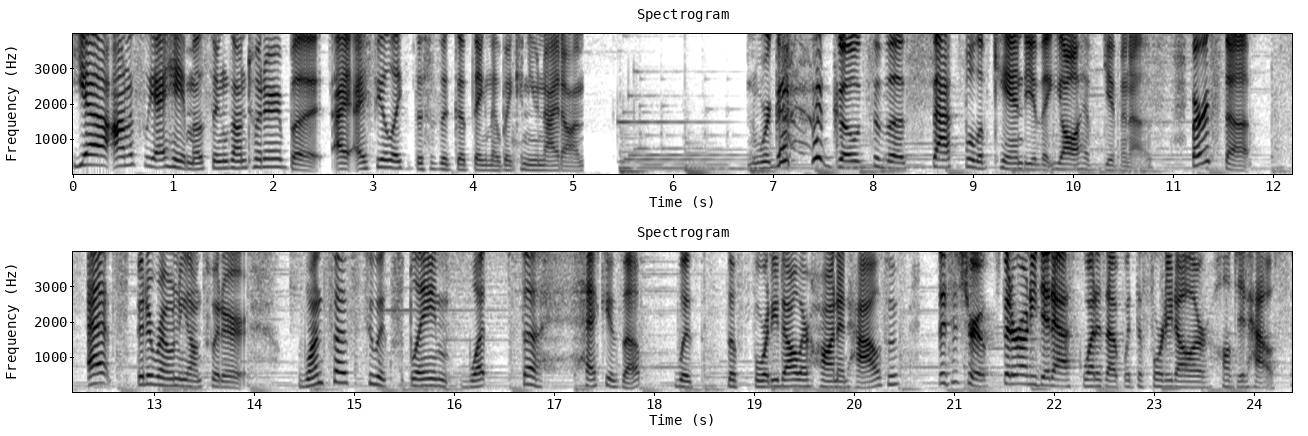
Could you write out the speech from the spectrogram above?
Yeah, honestly, I hate most things on Twitter, but I, I feel like this is a good thing that we can unite on. We're gonna go to the sack full of candy that y'all have given us. First up, at Spitteroni on Twitter wants us to explain what the heck is up with the $40 haunted houses. This is true. Spitteroni did ask what is up with the $40 haunted house.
